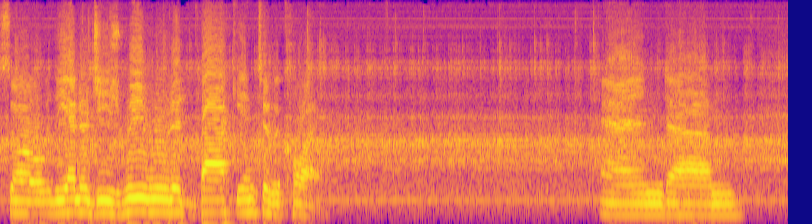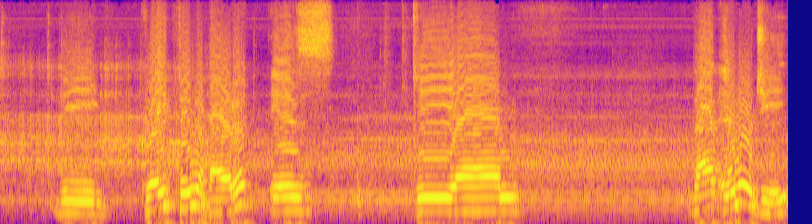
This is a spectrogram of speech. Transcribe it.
So the energy is rerouted back into the coil. And um, the great thing about it is the um, that energy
